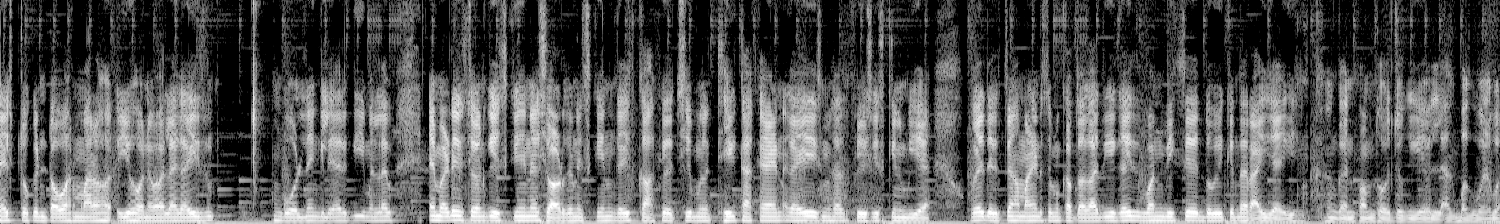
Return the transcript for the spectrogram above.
नेक्स्ट टोकन टावर हमारा ये होने वाला है गाइज़ गोल्डन ग्लेयर की मतलब एमडी स्टोन की स्किन है शॉर्ट गन स्किन गई काफ़ी अच्छी मतलब ठीक ठाक है एंड गई इसमें साथ की स्किन भी है। वही देखते हैं हमारे इंडस्ट्री में कब तक आ दी गई वन वीक से दो वीक के अंदर आई जाएगी। कन्फर्म हो चुकी है, लगभग बराबर।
